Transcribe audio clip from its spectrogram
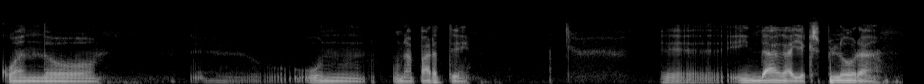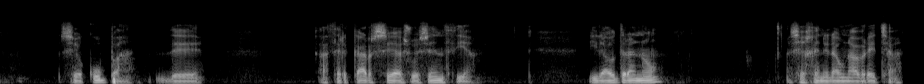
cuando eh, una parte eh, indaga y explora, se ocupa de acercarse a su esencia y la otra no, se genera una brecha.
